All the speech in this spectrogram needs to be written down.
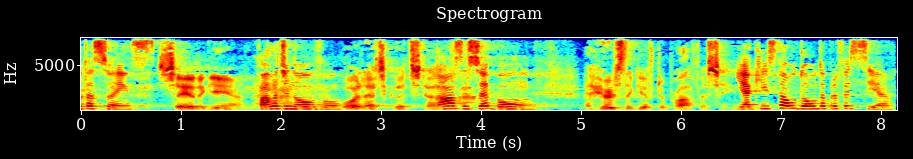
anotações. Say it again. Fala de novo. Boy, that's good stuff. Nossa, isso é bom. And here's the gift of prophecy. E aqui está o dom da profecia.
